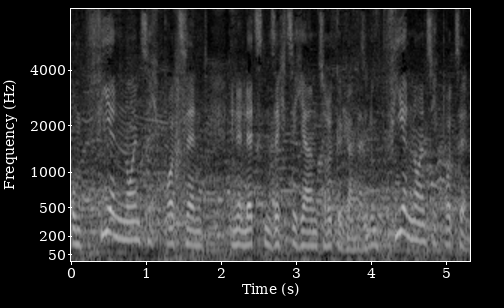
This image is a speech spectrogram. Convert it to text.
um 94 Prozent in den letzten 60 Jahren zurückgegangen sind. Um 94 Prozent.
